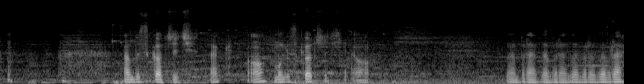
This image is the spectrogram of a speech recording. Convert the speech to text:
Aby skoczyć, tak? O, mogę skoczyć? O. Dobra, dobra, dobra, dobra.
